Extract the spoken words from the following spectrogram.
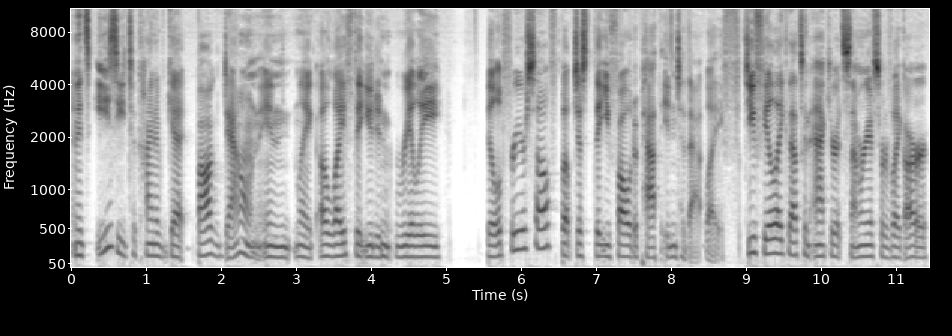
And it's easy to kind of get bogged down in like a life that you didn't really build for yourself, but just that you followed a path into that life. Do you feel like that's an accurate summary of sort of like our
